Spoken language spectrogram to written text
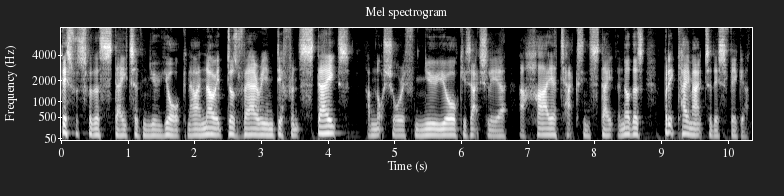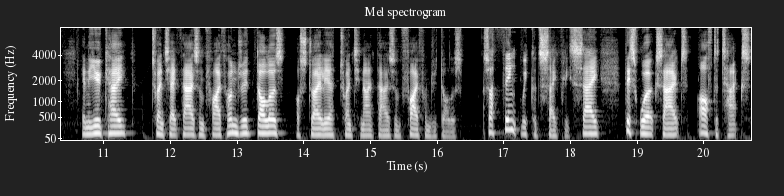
this was for the state of New York. Now, I know it does vary in different states. I'm not sure if New York is actually a, a higher taxing state than others, but it came out to this figure. In the UK, $28,500, Australia, $29,500. So I think we could safely say this works out after tax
